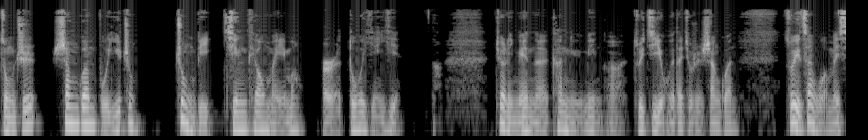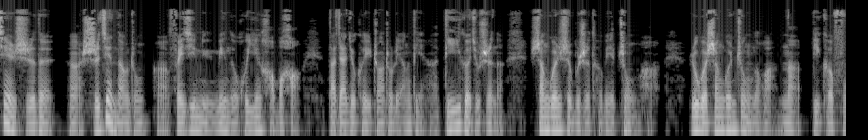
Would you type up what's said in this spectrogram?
总之，伤官不宜重，重必轻挑眉毛而多淫也啊。这里面呢，看女命啊，最忌讳的就是伤官。所以在我们现实的啊实践当中啊，分析女命的婚姻好不好，大家就可以抓住两点啊。第一个就是呢，伤官是不是特别重啊？如果伤官重的话，那必克夫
